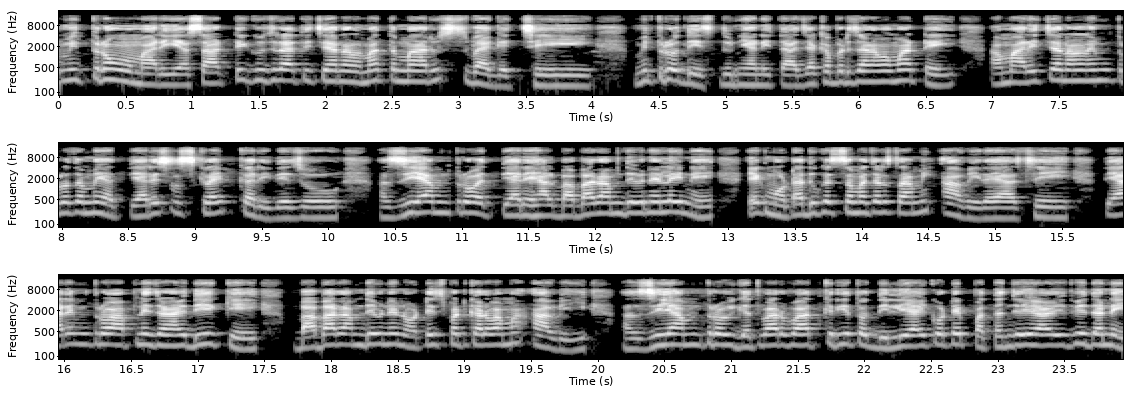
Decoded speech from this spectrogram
મિત્રો મારી એસઆરટી ગુજરાતી ચેનલમાં તમારું સ્વાગત છે. મિત્રો, દેશ દુનિયાની તાજા ખબર જાણવા માટે અમારી ચેનલને મિત્રો તમે અત્યારે સબસ્ક્રાઈબ કરી દેજો. હજી આ મિત્રો, અત્યારે હાલ બાબા રામદેવને લઈને એક મોટા દુઃખદ સમાચાર સામે આવી રહ્યા છે. ત્યારે મિત્રો, આપને જણાવી દઈએ કે બાબા રામદેવને નોટિસ ફટકારવામાં આવી. હજી આ મિત્રો, વિગતવાર વાત કરીએ તો દિલ્હી હાઈકોર્ટે પતંજલિ આયુર્વેદ અને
